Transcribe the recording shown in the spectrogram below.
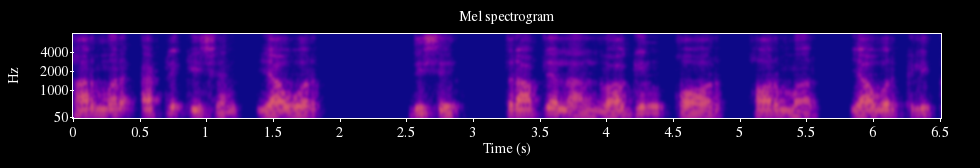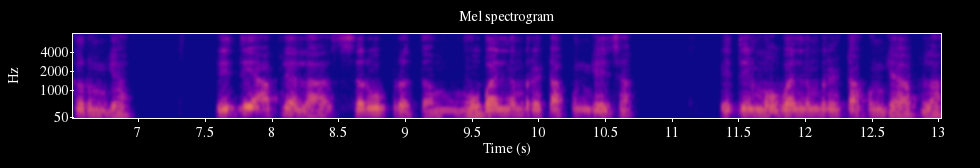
फार्मर ॲप्लिकेशन यावर दिसेल. तर आपल्याला लॉग इन फॉर फार्मर यावर क्लिक करून घ्या. येथे आपल्याला सर्वप्रथम मोबाईल नंबर टाकून घ्यायचा. येथे मोबाईल नंबर टाकून घ्या आपला.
